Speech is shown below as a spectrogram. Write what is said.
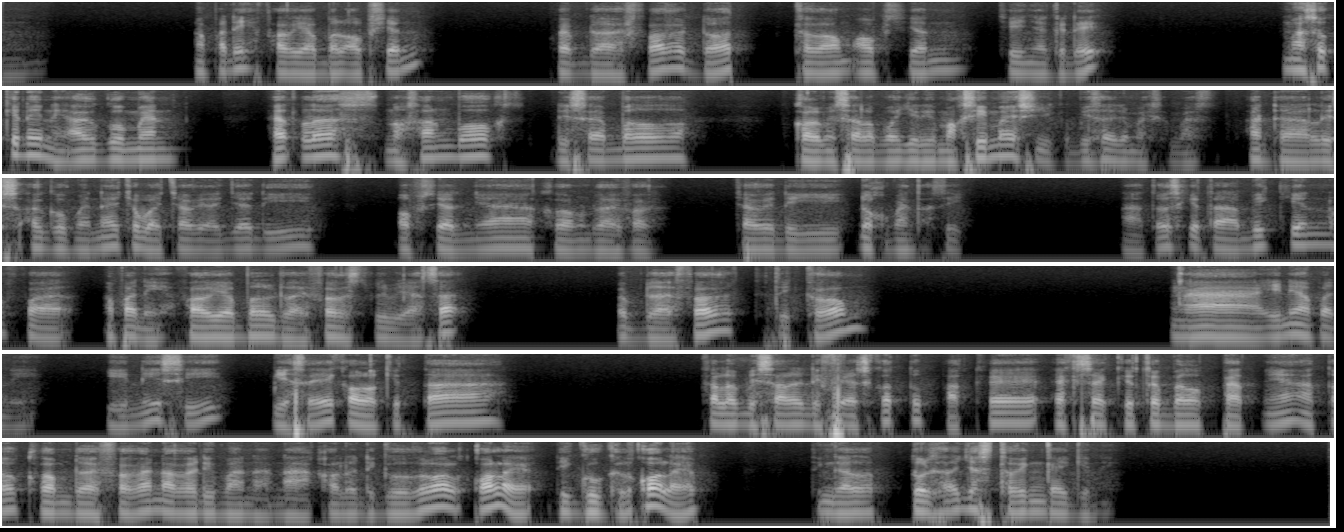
apa nih variable option web driver dot chrome option c nya gede. Masukin ini argumen headless no sandbox disable. Kalau misalnya mau jadi maximize juga bisa di maximize. Ada list argumennya coba cari aja di optionnya Chrome driver cari di dokumentasi nah terus kita bikin apa nih variable driver seperti biasa web driver titik Chrome nah ini apa nih ini sih biasanya kalau kita kalau misalnya di VS Code tuh pakai executable path-nya atau Chrome driver kan ada di mana. Nah, kalau di Google Colab, di Google Colab tinggal tulis aja string kayak gini.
